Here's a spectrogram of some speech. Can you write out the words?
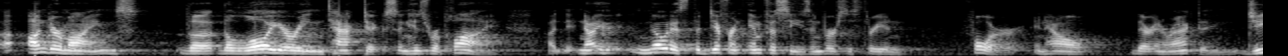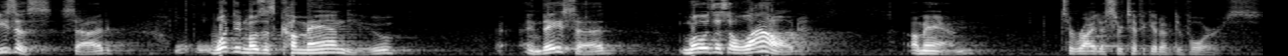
uh, undermines the, the lawyering tactics in his reply. Uh, now, notice the different emphases in verses 3 and 4 in how they're interacting. Jesus said, What did Moses command you? And they said, Moses allowed a man to write a certificate of divorce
